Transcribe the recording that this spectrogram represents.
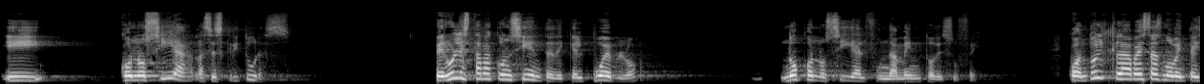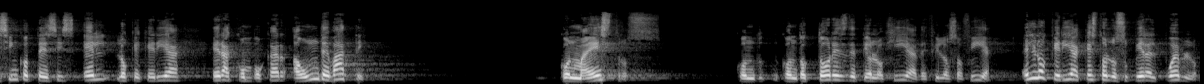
y conocía las escrituras. Pero él estaba consciente de que el pueblo no conocía el fundamento de su fe. Cuando él clava estas 95 tesis, él lo que quería era convocar a un debate con maestros, con, con doctores de teología, de filosofía, él no quería que esto lo supiera el pueblo.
